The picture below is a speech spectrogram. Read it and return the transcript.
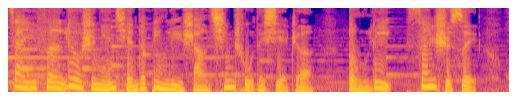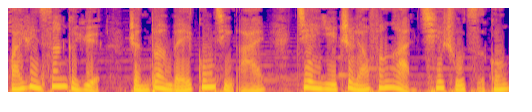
在一份六十年前的病历上，清楚地写着：董丽，三十岁，怀孕三个月，诊断为宫颈癌，建议治疗方案切除子宫。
